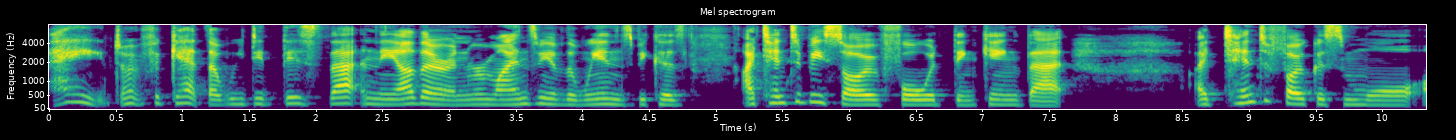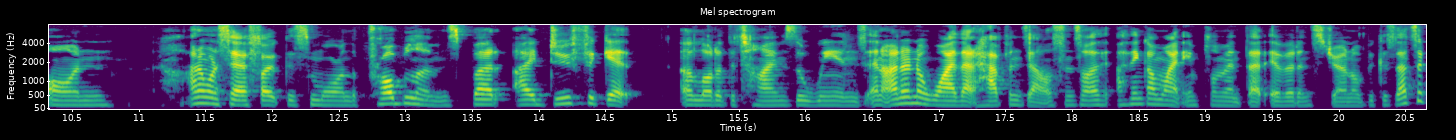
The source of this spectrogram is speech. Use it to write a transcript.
hey, don't forget that we did this, that, and the other, and reminds me of the wins because I tend to be so forward thinking that I tend to focus more on, I don't want to say I focus more on the problems, but I do forget a lot of the times the wins. And I don't know why that happens, Allison. So I, I think I might implement that evidence journal because that's a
